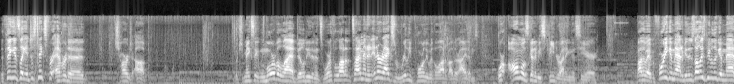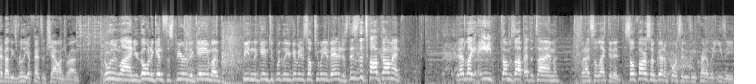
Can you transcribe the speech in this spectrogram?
The thing is, like, it just takes forever to charge up which makes it more of a liability than it's worth a lot of the time, and it interacts really poorly with a lot of other items. We're almost going to be speedrunning this here. By the way, before you get mad at me, there's always people who get mad about these really offensive challenge runs. Northernlion, you're going against the spirit of the game by beating the game too quickly, you're giving yourself too many advantages. This is the top comment! It had like 80 thumbs up at the time when I selected it. So far, so good. Of course, it is incredibly easy.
